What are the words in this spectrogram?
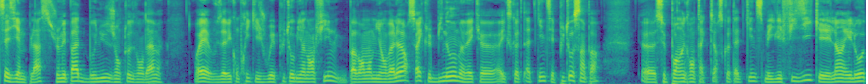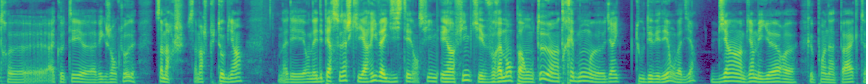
16e place. Je mets pas de bonus Jean-Claude Van Damme. Ouais, vous avez compris qu'il jouait plutôt bien dans le film, pas vraiment mis en valeur. C'est vrai que le binôme avec, euh, avec Scott Atkins est plutôt sympa. Euh, c'est pas un grand acteur Scott Atkins, mais il est physique et l'un et l'autre euh, à côté euh, avec Jean-Claude, ça marche, ça marche plutôt bien. On a, des, on a des personnages qui arrivent à exister dans ce film et un film qui est vraiment pas honteux, un hein, très bon euh, direct ou DVD, on va dire, bien, bien meilleur que Point d'impact.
